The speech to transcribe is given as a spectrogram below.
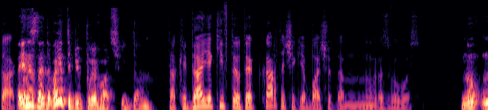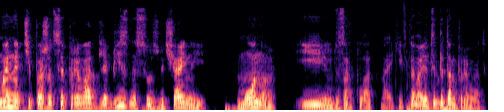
Так, А я не знаю, давай я тобі приват свій дам. так, і дай, які в тебе. У тебе карточок, я бачу, там ну, розвелось. Ну, у мене, типа, ж це приват для бізнесу, звичайний, моно і зарплатно. А який в тебе Давай, я тобі дам приват.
